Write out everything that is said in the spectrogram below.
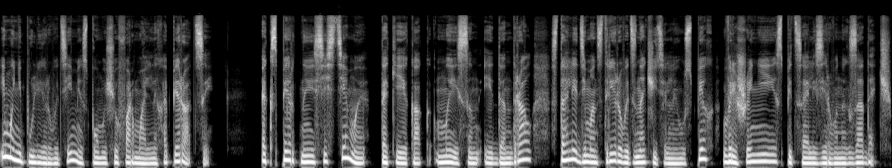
и манипулировать ими с помощью формальных операций. Экспертные системы, такие как Мейсон и Дендрал, стали демонстрировать значительный успех в решении специализированных задач.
